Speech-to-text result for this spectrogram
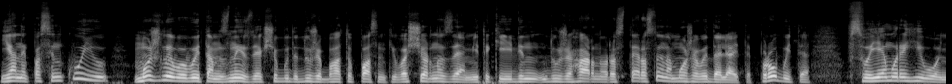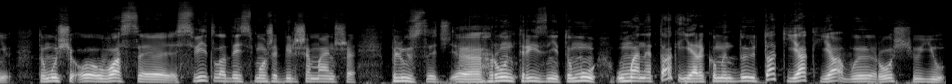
Я не пасинкую. Можливо, ви там знизу, якщо буде дуже багато пасинків, у вас чорнозем і такий він дуже гарно росте. Рослина може видаляйте. Пробуйте в своєму регіоні, тому що у вас е, світла десь може більше-менше, плюс е, е, ґрунт різні. Тому у мене так, я рекомендую так, як я вирощую.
